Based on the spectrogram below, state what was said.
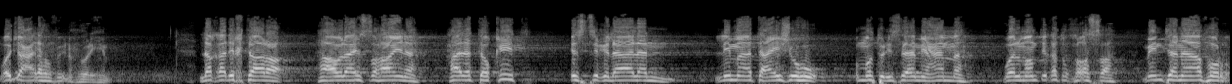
وجعله في نحورهم. لقد اختار هؤلاء الصهاينة هذا التوقيت استغلالا لما تعيشه أمة الإسلام عامة والمنطقة خاصة من تنافر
